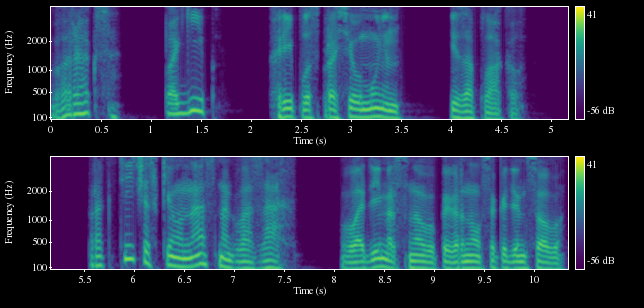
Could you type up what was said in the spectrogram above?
«Варакса погиб?» — хрипло спросил Мунин и заплакал. «Практически у нас на глазах». Владимир снова повернулся к Одинцову.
